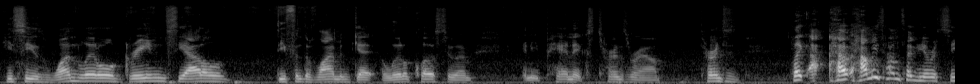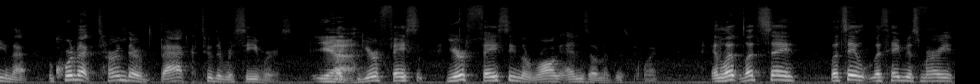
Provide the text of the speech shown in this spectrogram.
he sees one little green Seattle defensive lineman get a little close to him, and he panics, turns around, turns his like how how many times have you ever seen that a quarterback turn their back to the receivers? Yeah. Like you're facing you're facing the wrong end zone at this point. And let let's say let's say Latavius Murray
